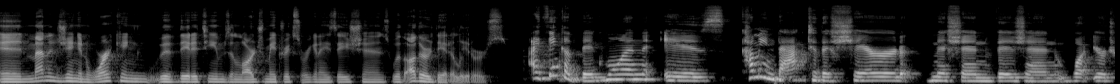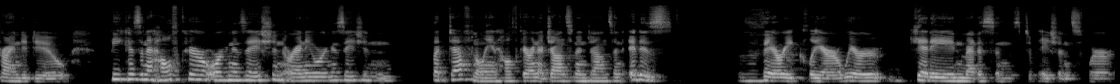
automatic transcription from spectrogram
in managing and working with data teams in large matrix organizations with other data leaders. I think a big one is coming back to the shared mission, vision, what you're trying to do. Because in a healthcare organization or any organization, but definitely in healthcare and at Johnson and Johnson, it is very clear. We're getting medicines to patients, we're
